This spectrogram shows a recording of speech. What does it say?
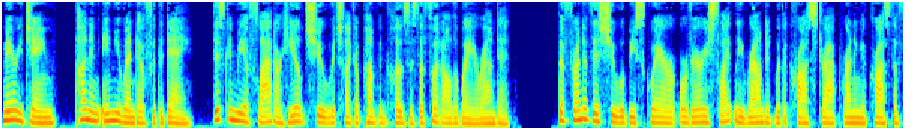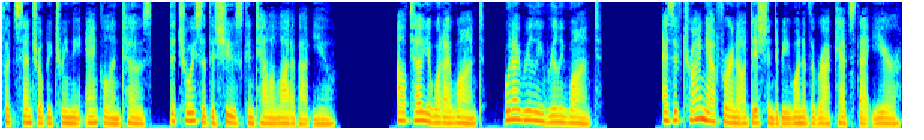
Mary Jane, pun and innuendo for the day. This can be a flat or heeled shoe which, like a pump, encloses the foot all the way around it. The front of this shoe will be square or very slightly rounded with a cross strap running across the foot central between the ankle and toes. The choice of the shoes can tell a lot about you. I'll tell you what I want, what I really, really want. As if trying out for an audition to be one of the Rockettes that year,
